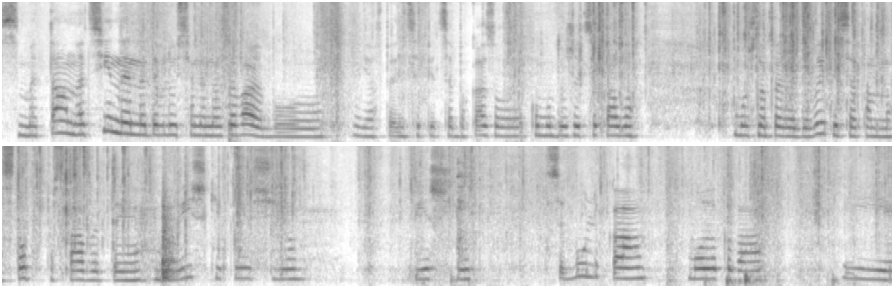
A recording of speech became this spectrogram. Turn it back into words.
Сметана. Ціни не дивлюся, не називаю, бо я, в принципі, це показувала. Кому дуже цікаво, можна передивитися, там на стоп поставити горішки кишю, пішю, цибулька, морква і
